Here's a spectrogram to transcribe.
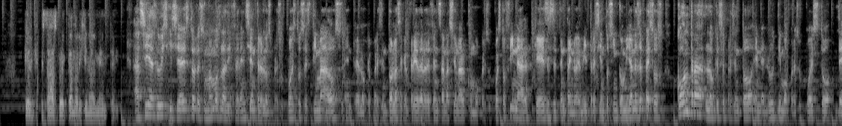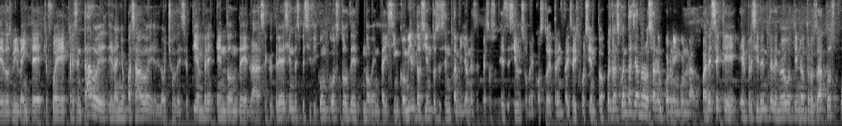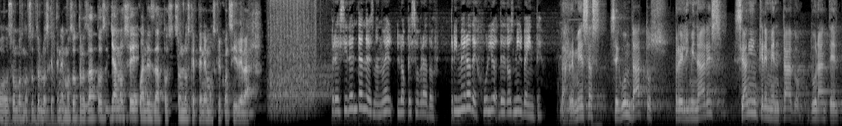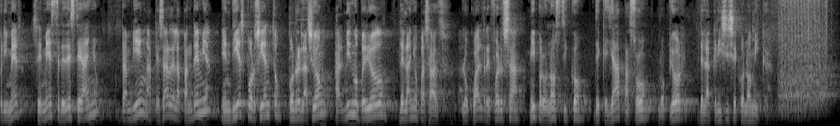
el que estabas proyectando originalmente. Así es, Luis, y si a esto le sumamos la diferencia entre los presupuestos estimados, entre lo que presentó la Secretaría de la Defensa Nacional como presupuesto final, que es de 79.305 millones de pesos, contra lo que se presentó en el último presupuesto de 2020, que fue presentado el, año pasado, el 8 de septiembre, en donde la Secretaría de Hacienda especificó un costo de 95.260 millones de pesos, es decir, un sobrecosto de 36%, pues las cuentas ya no nos salen por ningún lado. Parece que el presidente de nuevo tiene otros datos o somos nosotros los que tenemos otros datos. Ya no sé cuáles datos son los que tenemos que considerar. Presidente Andrés Manuel López Obrador, primero de julio de 2020. Las remesas, según datos preliminares, se han incrementado durante el primer semestre de este año también a pesar de la pandemia, en 10% con relación al mismo periodo del año pasado lo cual refuerza mi pronóstico de que ya pasó lo peor de la crisis económica.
